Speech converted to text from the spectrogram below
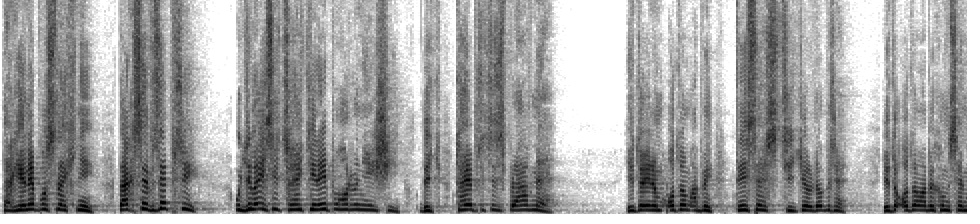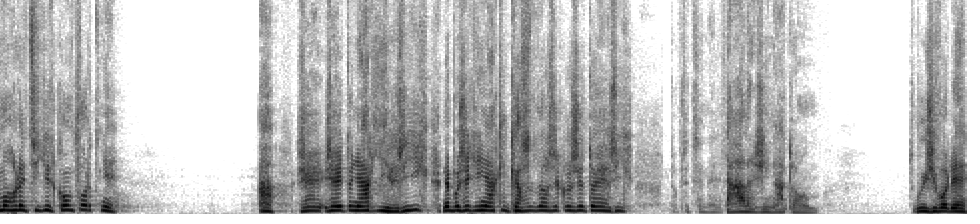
tak je neposlechni, tak se vzepři, udělej si, co je ti nejpohodlnější. Teď to je přece správné. Je to jenom o tom, aby ty se cítil dobře. Je to o tom, abychom se mohli cítit komfortně. A že, že je to nějaký hřích, nebo že ti nějaký kazatel řekl, že to je hřích, To přece nezáleží na tom. Tvůj život je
